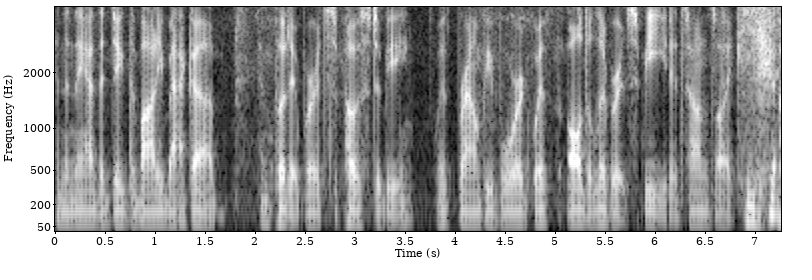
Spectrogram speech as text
and then they had to dig the body back up and put it where it's supposed to be with Brown v. Board with all deliberate speed. It sounds like yeah,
